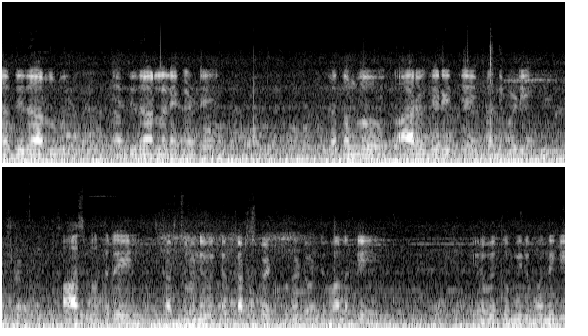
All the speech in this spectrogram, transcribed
లబ్ధిదారులు లబ్ధిదారులనే కంటే గతంలో ఆరోగ్యరీత్యా ఇబ్బంది పడి ఆసుపత్రి ఖర్చులని ఖర్చు పెట్టుకున్నటువంటి వాళ్ళకి ఇరవై తొమ్మిది మందికి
